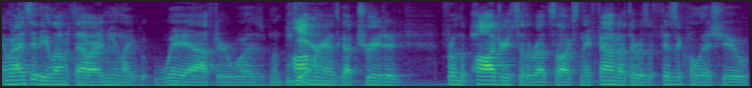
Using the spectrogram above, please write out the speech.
and when I say the 11th hour, I mean like way after, was when Pomeranz got traded from the Padres to the Red Sox, and they found out there was a physical issue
